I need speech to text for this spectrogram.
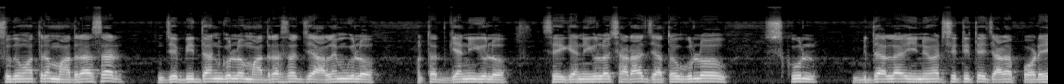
শুধুমাত্র মাদ্রাসার যে বিদ্যানগুলো মাদ্রাসার যে আলেমগুলো, অর্থাৎ জ্ঞানীগুলো, সেই জ্ঞানীগুলো ছাড়া যতগুলো স্কুল, বিদ্যালয়, ইউনিভার্সিটিতে যারা পড়ে,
